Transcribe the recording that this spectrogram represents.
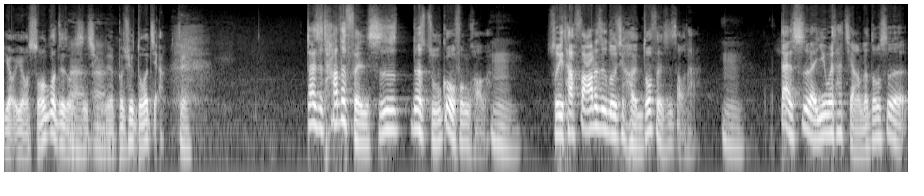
有有说过这种事情，就不去多讲。对，但是他的粉丝那足够疯狂啊，嗯，所以他发的这个东西很多粉丝找他，嗯。但是呢，因为他讲的都是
